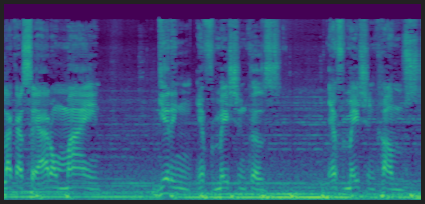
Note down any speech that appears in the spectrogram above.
like I say, I don't mind getting information because information comes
